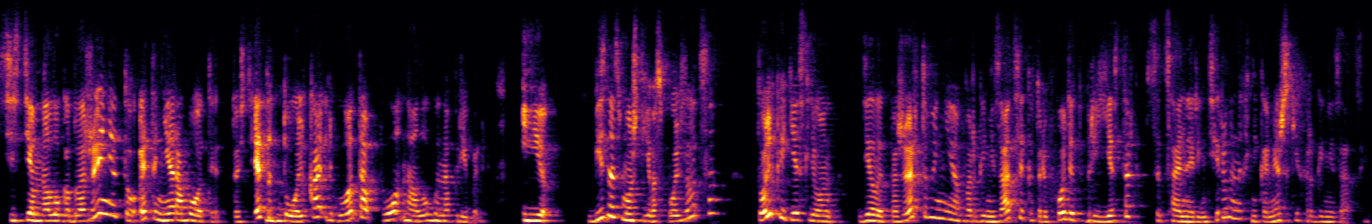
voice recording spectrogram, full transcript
систем налогообложения, то это не работает. То есть это mm-hmm. только льгота по налогу на прибыль. И бизнес может ей воспользоваться только если он делает пожертвования в организации, которые входят в реестр социально ориентированных некоммерческих организаций.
